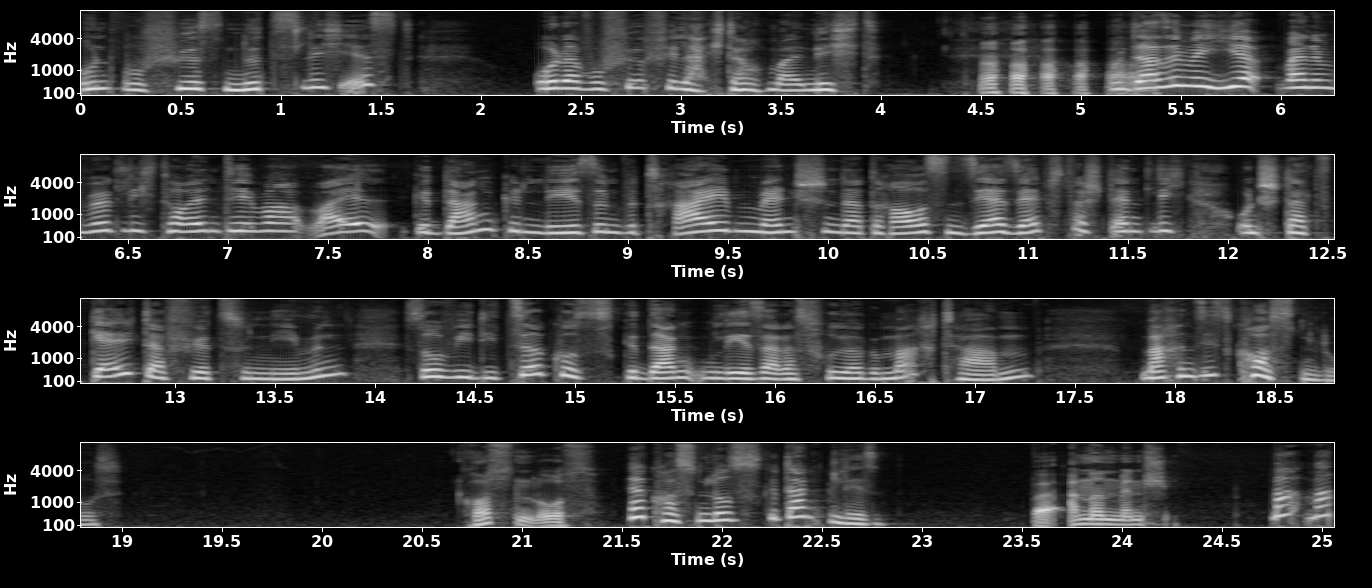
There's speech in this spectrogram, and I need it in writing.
und wofür es nützlich ist oder wofür vielleicht auch mal nicht. Und da sind wir hier bei einem wirklich tollen Thema, weil Gedankenlesen betreiben Menschen da draußen sehr selbstverständlich und statt Geld dafür zu nehmen, so wie die Zirkusgedankenleser das früher gemacht haben, machen sie es kostenlos. Kostenlos. Ja, kostenloses Gedankenlesen. Bei anderen Menschen. Mach, mach,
